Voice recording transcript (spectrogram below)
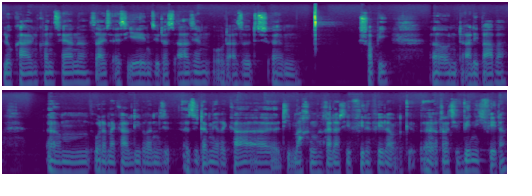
lokalen Konzerne, sei es SIE in Südostasien oder also ähm, Shopee äh, und Alibaba, ähm, oder Mercado Libre in Sü Südamerika, äh, die machen relativ viele Fehler und äh, relativ wenig Fehler.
